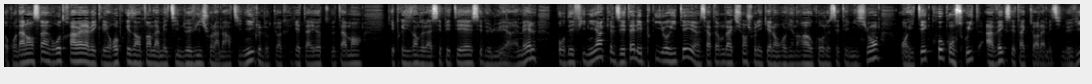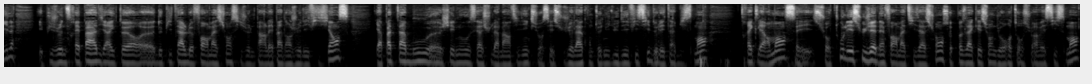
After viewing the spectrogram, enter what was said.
Donc on a lancé un gros travail avec les représentants de la médecine de ville sur la Martinique, le docteur Cricket Ayot notamment, qui est président de la CPTS et de l'URML, pour définir quelles étaient les priorités. Un certain nombre d'actions sur lesquelles on reviendra au cours de cette émission ont été co-construites avec cet acteur de la médecine de ville. Et puis je ne serais pas directeur euh, d'hôpital de formation si je ne parlais pas d'enjeux d'efficience. Il n'y a pas de tabou euh, chez nous au CHU la Martinique sur ces sujets-là compte tenu du déficit de l'établissement. Très clairement, c'est sur tous les sujets d'informatisation, on se pose la question du retour sur investissement.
